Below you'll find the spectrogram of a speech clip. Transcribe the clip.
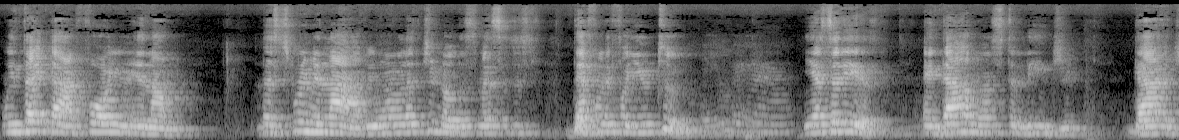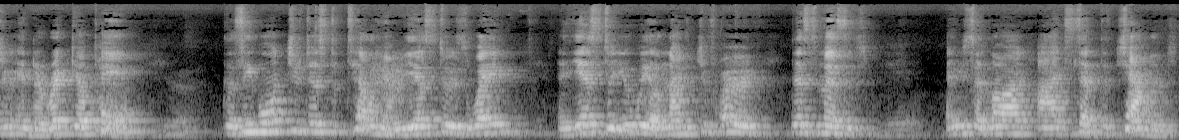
we thank God for you. And um, let's screaming live. We want to let you know this message is definitely for you too. Amen. Yes, it is. And God wants to lead you, guide you, and direct your path. Because He wants you just to tell Him yes to His way and yes to your will. Now that you've heard this message, and you said, Lord, I accept the challenge.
